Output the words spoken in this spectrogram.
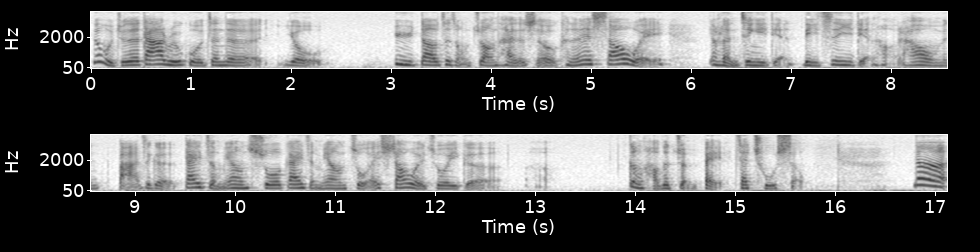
因为我觉得大家如果真的有遇到这种状态的时候，可能会稍微。要冷静一点，理智一点哈，然后我们把这个该怎么样说，该怎么样做，诶，稍微做一个呃更好的准备再出手。那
